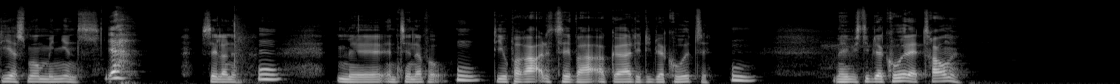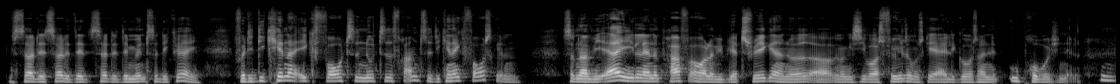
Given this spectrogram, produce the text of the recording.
de her små minions, ja. cellerne, mm. med antenner på, mm. de er jo parate til bare at gøre det, de bliver kodet til. Mm. Men hvis de bliver kodet af et traume, så er det så er det, det, så er det, det mønster, de kører i. Fordi de kender ikke fortid, nutid, fremtid. De kender ikke forskellen. Så når vi er i et eller andet parforhold, og vi bliver trigget af noget, og man kan sige, at vores følelser måske er lidt sådan lidt uproportionelle, mm.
